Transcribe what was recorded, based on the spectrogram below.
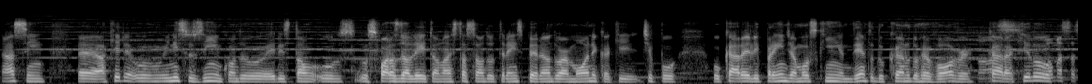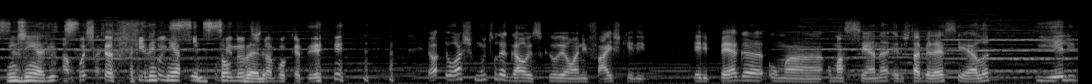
Ah, sim. É, aquele, o iníciozinho, quando eles estão, os, os foras da lei estão na estação do trem esperando a harmônica, que, tipo, o cara ele prende a mosquinha dentro do cano do revólver. Cara, aquilo. Engenharia. A mosca fica uns 5 som, minutos velho. na boca dele. eu, eu acho muito legal isso que o Leone faz, que ele, ele pega uma, uma cena, ele estabelece ela e ele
